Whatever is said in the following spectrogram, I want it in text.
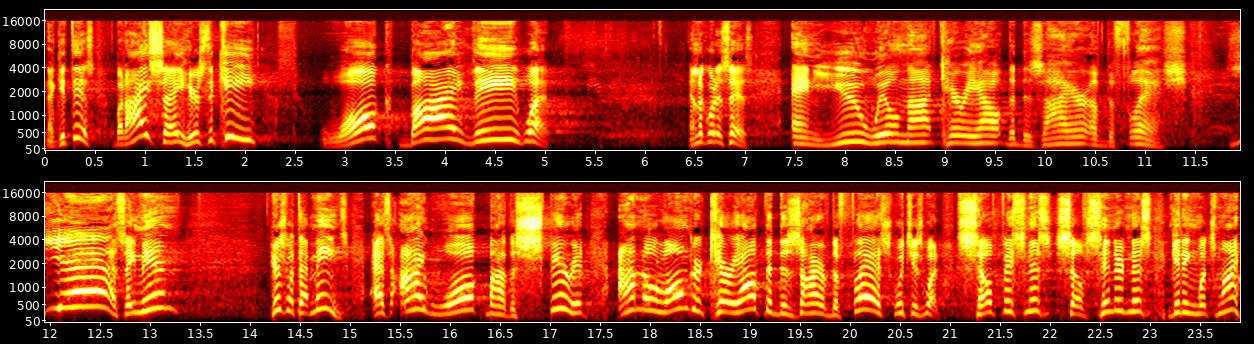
Now get this, but I say, here's the key walk by the what? And look what it says. And you will not carry out the desire of the flesh. Yes, amen. Here's what that means. As I walk by the Spirit, I no longer carry out the desire of the flesh, which is what? Selfishness, self centeredness, getting what's mine.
